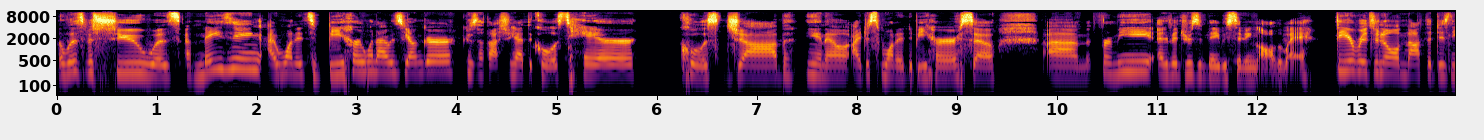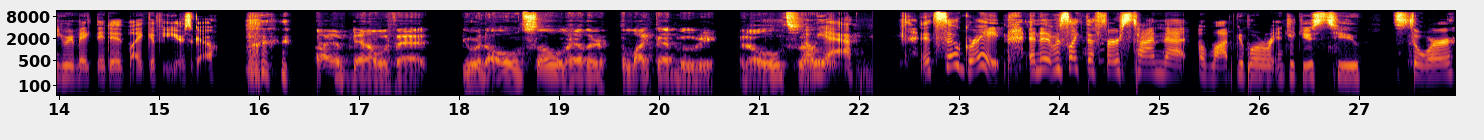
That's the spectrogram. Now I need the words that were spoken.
Elizabeth Shue was amazing. I wanted to be her when I was younger because I thought she had the coolest hair coolest job. You know, I just wanted to be her. So, um, for me, Adventures in Babysitting all the way. The original, not the Disney remake they did like a few years ago. I am down with that. You're an old soul, Heather, to like that movie. An old soul. Oh, yeah. It's so great. And it was like the first time that a lot of people were introduced to Thor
